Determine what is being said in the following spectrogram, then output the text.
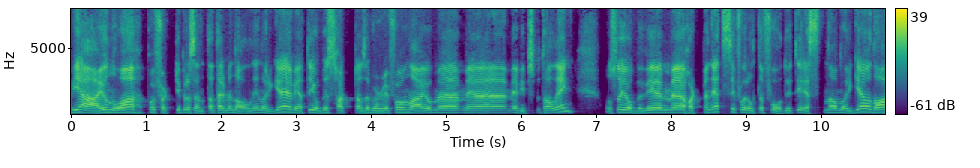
Vi er jo nå på 40% av terminalene i Norge. Jeg vet det jobbes hardt. altså Verifone er jo med, med, med Vipps-betaling. Og så jobber vi med, hardt med Nets i forhold til å få det ut i resten av Norge. Og da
